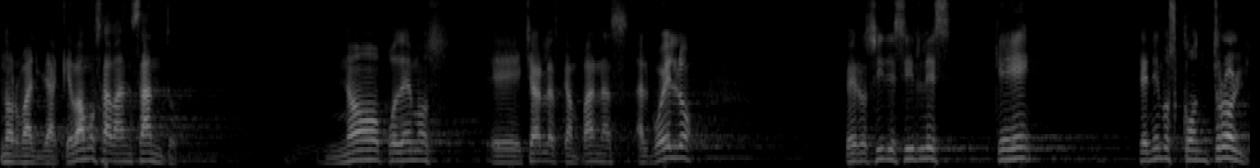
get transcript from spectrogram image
normalidad, que vamos avanzando. No podemos eh, echar las campanas al vuelo, pero sí decirles que tenemos control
